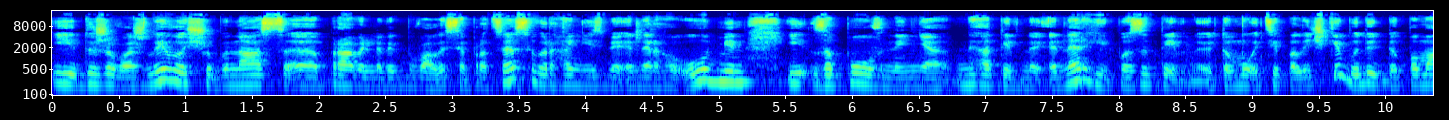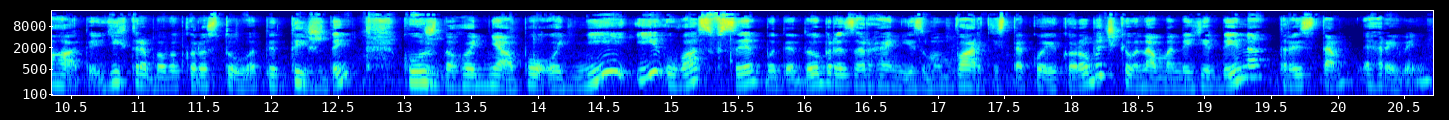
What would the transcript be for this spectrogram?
і дуже важливо, щоб у нас е, правильно відбувалися процеси в організмі, енергообмін і заповнення негативної енергії позитивною. Тому ці палички будуть допомагати. Їх треба використовувати тиждень кожного дня по одній, і у вас все буде добре з організмом. Вартість такої коробочки вона в мене єдина 300 гривень.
